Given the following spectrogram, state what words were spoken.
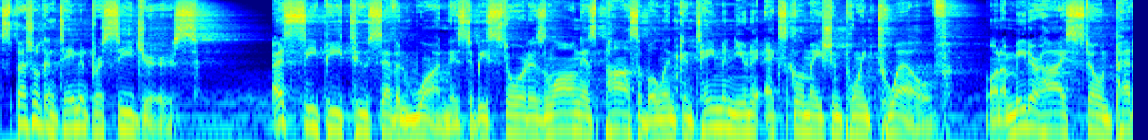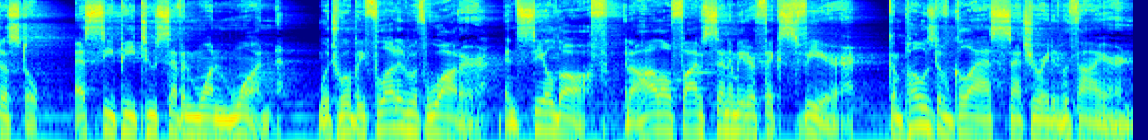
Special Containment Procedures. SCP-271 is to be stored as long as possible in Containment Unit Exclamation Point 12 on a meter-high stone pedestal SCP-2711, which will be flooded with water and sealed off in a hollow 5 centimeter thick sphere composed of glass saturated with iron.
